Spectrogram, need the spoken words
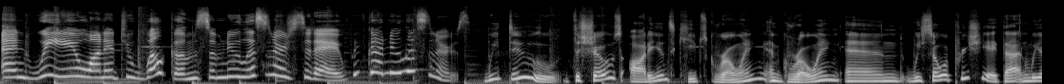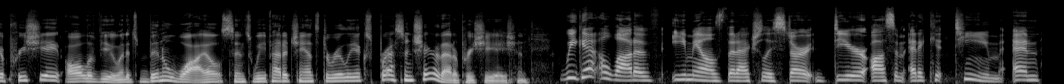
And we wanted to welcome some new listeners today. We've got new listeners. We do. The show's audience keeps growing and growing, and we so appreciate that, and we appreciate all of you. And it's been a while since we've had a chance to really express and share that appreciation. We get a lot of emails that actually start Dear Awesome Etiquette Team. And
